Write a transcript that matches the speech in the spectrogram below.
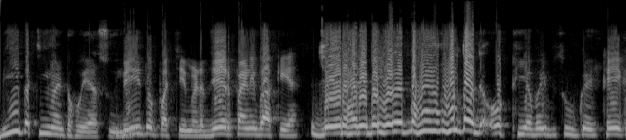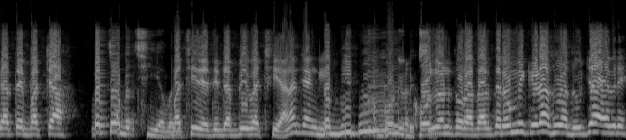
20 25 ਮਿੰਟ ਹੋਏ ਆ ਸੂਈ। 20 ਤੋਂ 25 ਮਿੰਟ ਦੇਰ ਪੈਣੀ ਬਾਕੀ ਆ। ਜੇਰ ਹਜੇ ਬਾਈ ਹਜੇ ਹੁਣ ਹੁਣ ਤਾਂ ਉੱਠੀ ਆ ਬਾਈ ਸੂ ਕੇ ਠੀਕ ਆ ਤੇ ਬੱਚਾ? ਬੱਚਾ ਬੱਚੀ ਆ ਬਾਈ। ਬੱਚੀ ਦੇਤੀ ਡੱਬੀ ਬੱਚੀ ਆ ਨਾ ਚੰਗੀ? ਡੱਬੀ ਪੂਰੀ। ਖੋਲਣ ਤੋਂ ਰਾਦਰ ਤੇ ਰੋਮੀ ਕਿਹੜਾ ਸੂਆ ਦੂਜਾ ਹੈ ਵੀਰੇ?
